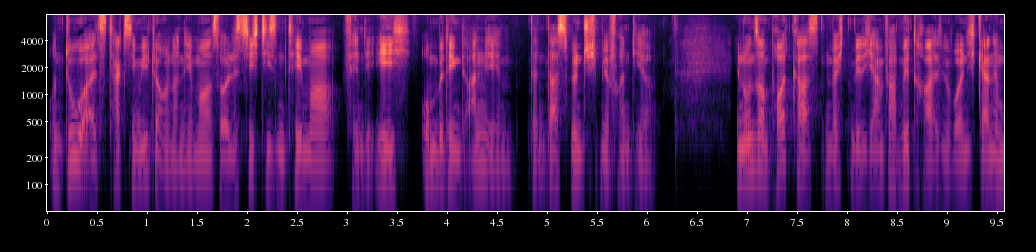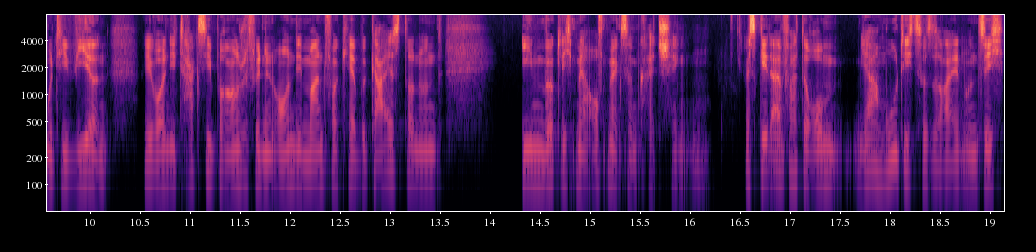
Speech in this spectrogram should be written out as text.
Und du als Taximieterunternehmer solltest dich diesem Thema, finde ich, unbedingt annehmen. Denn das wünsche ich mir von dir. In unserem Podcast möchten wir dich einfach mitreisen. Wir wollen dich gerne motivieren. Wir wollen die Taxibranche für den On-Demand-Verkehr begeistern und ihm wirklich mehr Aufmerksamkeit schenken. Es geht einfach darum, ja, mutig zu sein und sich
